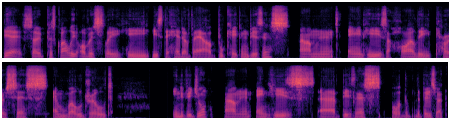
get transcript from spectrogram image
Yeah, so Pasquale, obviously, he is the head of our bookkeeping business, um, and he is a highly processed and well drilled individual. Um, and his uh, business, or the, the Beeswax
